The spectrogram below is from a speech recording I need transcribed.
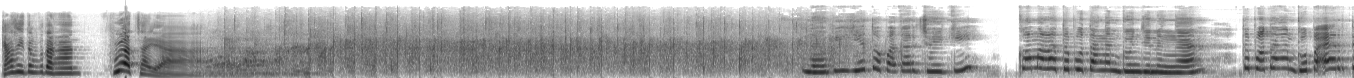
kasih tepuk tangan buat saya. Lah piye to Pak Karjo iki? Kok malah tepuk tangan gonjenengan? Tepuk tangan gue Pak RT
